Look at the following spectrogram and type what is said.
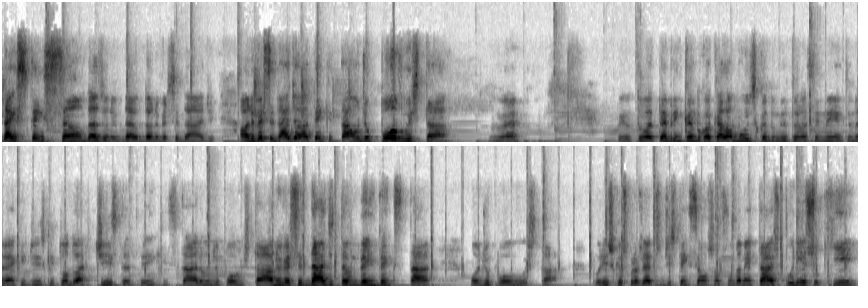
da extensão das, da, da, universidade. A universidade ela tem que estar onde o povo está. Não é? Eu estou até brincando com aquela música do Milton Nascimento, né, que diz que todo artista tem que estar onde o povo está. A universidade também tem que estar onde o povo está. Por isso que os projetos de extensão são fundamentais, por isso que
